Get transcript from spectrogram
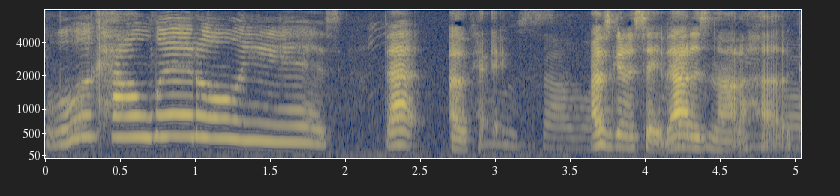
Look how little he is. That okay. I was gonna say that is not a hug.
